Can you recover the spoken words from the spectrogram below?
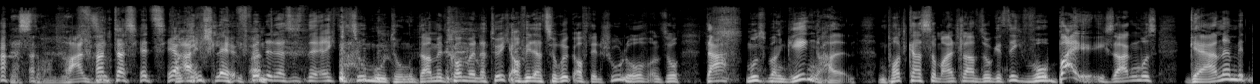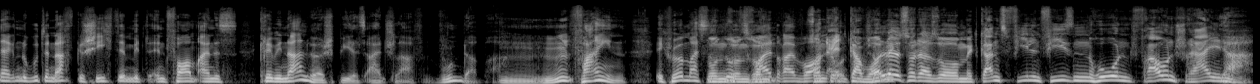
das ist doch Ich Wahnsinn. fand das jetzt sehr ich, einschläfernd. ich finde, das ist eine echte Zumutung. Und damit kommen wir natürlich auch wieder zurück auf den Schulhof und so. Da muss man gegenhalten. Ein Podcast zum Einschlafen, so geht's nicht. Wobei ich sagen muss, gerne mit einer eine gute Nachtgeschichte mit in Form eines Kriminalhörspiels einschlafen. Wunderbar. Fein. Ich höre meistens Mhm. so nur so zwei, so drei Worte. So ein Edgar. Wallace oder so mit ganz vielen fiesen, hohen Frauenschreien. Ja.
